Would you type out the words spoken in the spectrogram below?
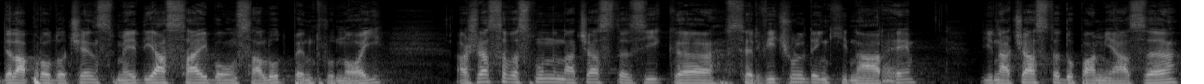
de la Producens Media să aibă un salut pentru noi. Aș vrea să vă spun în această zi că serviciul de închinare din această după-amiază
